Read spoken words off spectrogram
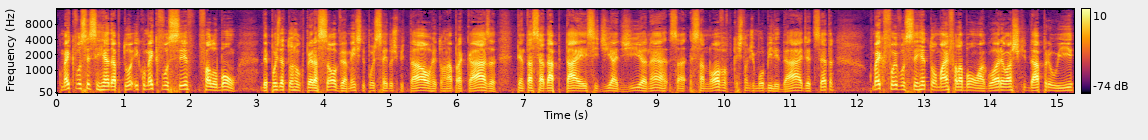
Como é que você se readaptou e como é que você falou, bom, depois da tua recuperação, obviamente, depois de sair do hospital, retornar para casa, tentar se adaptar a esse dia a dia, né, essa, essa nova questão de mobilidade, etc. Como é que foi você retomar e falar, bom, agora eu acho que dá para eu ir,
